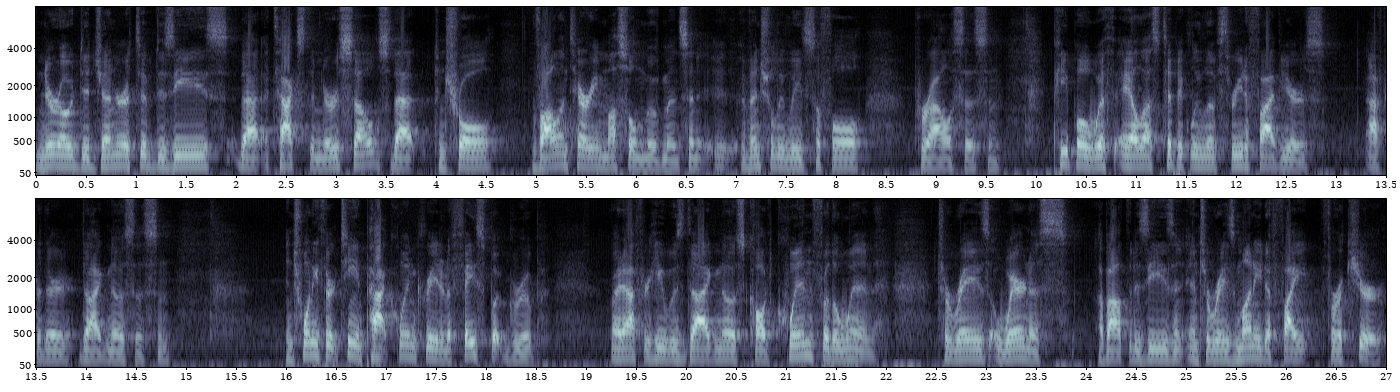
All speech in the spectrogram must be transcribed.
neurodegenerative disease that attacks the nerve cells that control voluntary muscle movements and it eventually leads to full paralysis. And people with ALS typically live three to five years after their diagnosis. And in 2013, Pat Quinn created a Facebook group right after he was diagnosed called Quinn for the Win to raise awareness about the disease and, and to raise money to fight for a cure.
